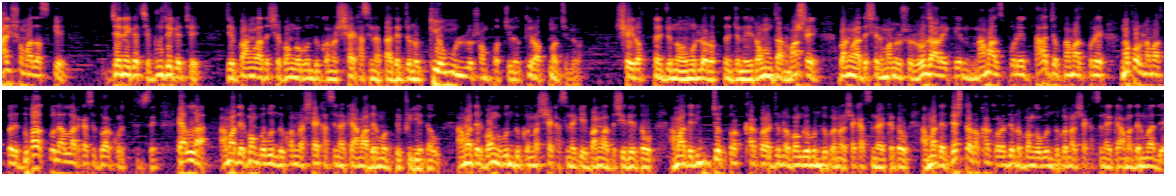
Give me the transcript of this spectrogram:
নারী সমাজ আজকে জেনে গেছে, বুঝে গেছে যে বাংলাদেশে বঙ্গবন্ধু কোন শেখ হাসিনা তাদের জন্য কি অমূল্য সম্পদ ছিল, কি রত্ন ছিল। সেই রত্নের জন্য, অমূল্য রত্নের জন্য এই রমজান মাসে বাংলাদেশের মানুষ রোজা রেখে নামাজ পড়ে, তাহাজ্জুদ নামাজ পড়ে, নফল নামাজ পড়ে, দুহাত তুলে আল্লাহর কাছে দোয়া করতেছে। আল্লাহ, আমাদের বঙ্গবন্ধু কন্যা শেখ হাসিনাকে আমাদের মধ্যে ফিরিয়ে দাও। আমাদের বঙ্গবন্ধু কন্যা শেখ হাসিনাকে বাংলাদেশে দিয়ে দাও। আমাদের ইজ্জত রক্ষা করার জন্য বঙ্গবন্ধু কন্যা শেখ হাসিনাকে দাও। আমাদের দেশটা রক্ষা করার জন্য বঙ্গবন্ধু কন্যা শেখ হাসিনাকে আমাদের মাঝে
